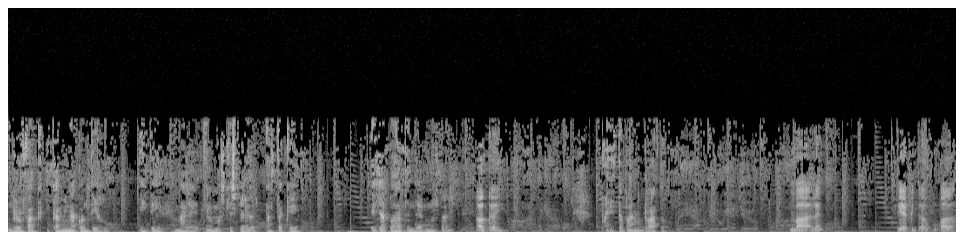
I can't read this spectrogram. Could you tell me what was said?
Rufak camina contigo y te dice, vale, tenemos que esperar hasta que ella pueda atendernos, ¿vale? Ok. Puede tomar un rato. Vale. Tiene pinta de ocupada.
